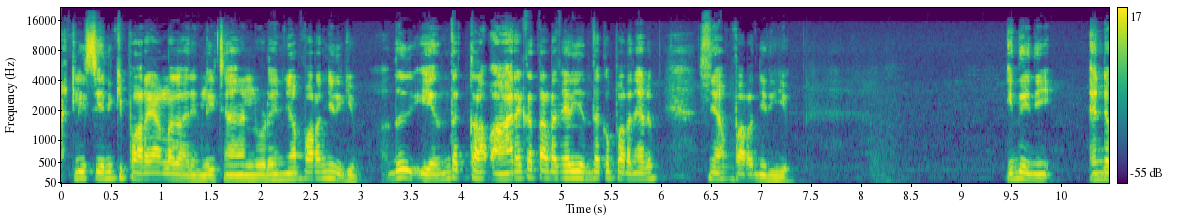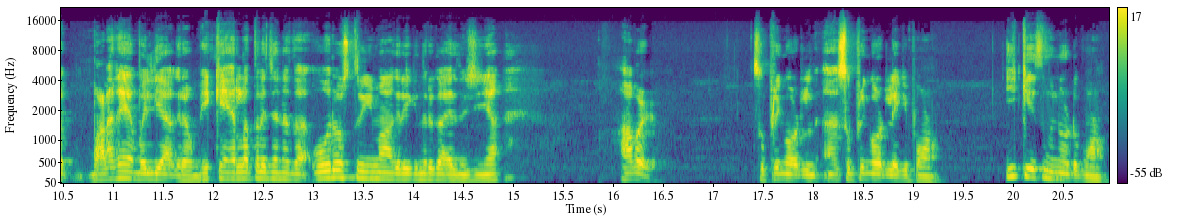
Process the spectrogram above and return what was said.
അറ്റ്ലീസ്റ്റ് എനിക്ക് പറയാനുള്ള കാര്യങ്ങൾ ഈ ചാനലിലൂടെ ഞാൻ പറഞ്ഞിരിക്കും. അത് എന്തൊക്കെ ആരൊക്കെ തടഞ്ഞാലും എന്തൊക്കെ പറഞ്ഞാലും ഞാൻ പറഞ്ഞിരിക്കും. ഇതിനി എന്റെ വളരെ വലിയ ആഗ്രഹം ഈ കേരളത്തിലെ ജനത ഓരോ സ്ത്രീയും ആഗ്രഹിക്കുന്ന ഒരു കാര്യം എന്ന് വെച്ച് കഴിഞ്ഞാൽ അവൾ സുപ്രീം കോടതി സുപ്രീം കോടതിയിലേക്ക് പോകണം ഈ കേസ് മുന്നോട്ട് പോകണം.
